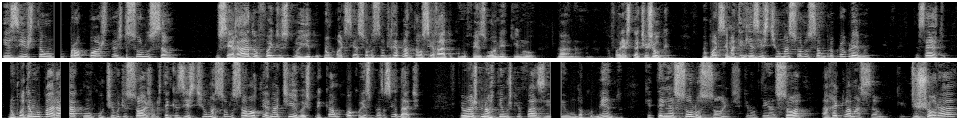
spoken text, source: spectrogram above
existam propostas de solução. O cerrado foi destruído, não pode ser a solução de replantar o cerrado, como fez o homem aqui no, na, na, na Floresta da Tijuca. Não pode ser, mas tem que existir uma solução para o problema. Tá certo? Não podemos parar com o cultivo de soja, mas tem que existir uma solução alternativa, explicar um pouco isso para a sociedade. Eu acho que nós temos que fazer um documento que tenha soluções, que não tenha só a reclamação. De chorar,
